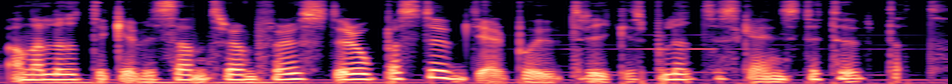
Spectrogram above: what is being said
analytiker vid Centrum för Östeuropastudier på Utrikespolitiska institutet.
